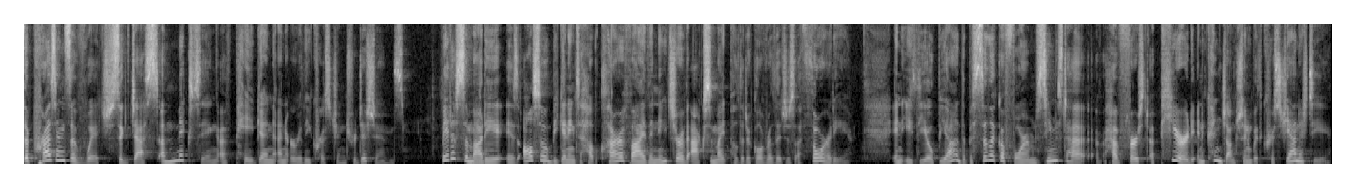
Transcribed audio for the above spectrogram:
the presence of which suggests a mixing of pagan and early Christian traditions. Beta Samati is also beginning to help clarify the nature of Aksumite political religious authority. In Ethiopia, the basilica form seems to ha- have first appeared in conjunction with Christianity.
